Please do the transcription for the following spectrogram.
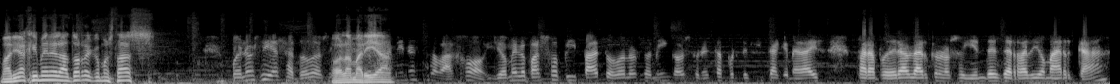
María Jiménez La Torre, ¿cómo estás? Buenos días a todos. Hola, María. También es trabajo. Yo me lo paso pipa todos los domingos con esta puertecita que me dais para poder hablar con los oyentes de Radio Marca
